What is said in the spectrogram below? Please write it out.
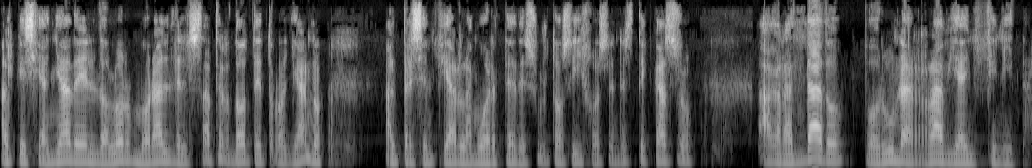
al que se añade el dolor moral del sacerdote troyano al presenciar la muerte de sus dos hijos, en este caso agrandado por una rabia infinita.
